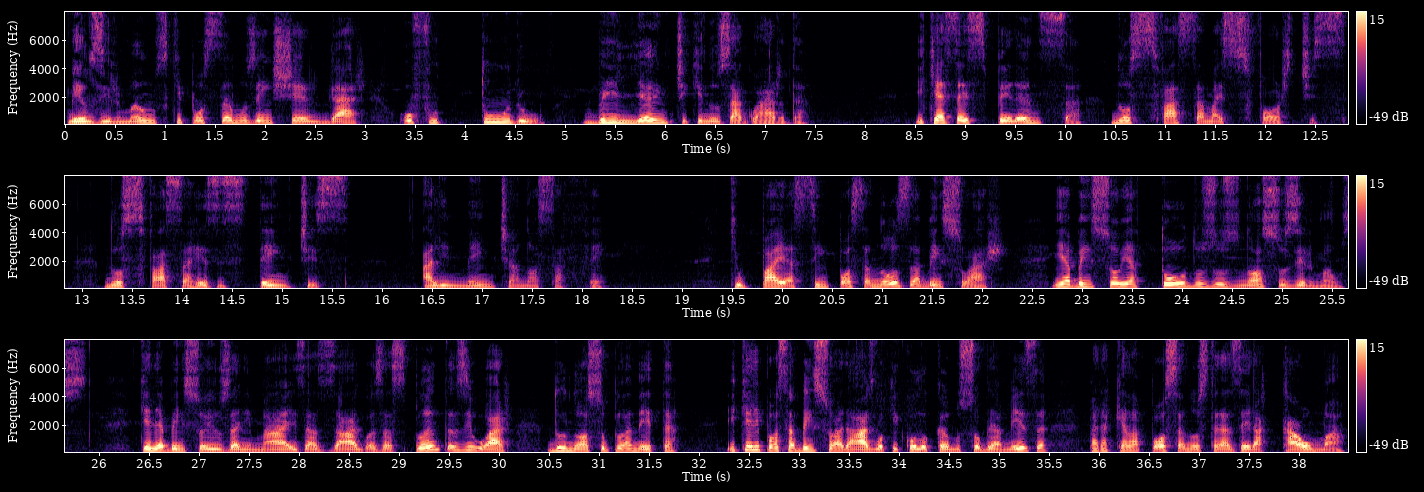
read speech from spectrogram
Meus irmãos, que possamos enxergar o futuro brilhante que nos aguarda e que essa esperança nos faça mais fortes, nos faça resistentes, alimente a nossa fé. Que o Pai assim possa nos abençoar e abençoe a todos os nossos irmãos. Que Ele abençoe os animais, as águas, as plantas e o ar do nosso planeta. E que Ele possa abençoar a água que colocamos sobre a mesa para que ela possa nos trazer a calma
